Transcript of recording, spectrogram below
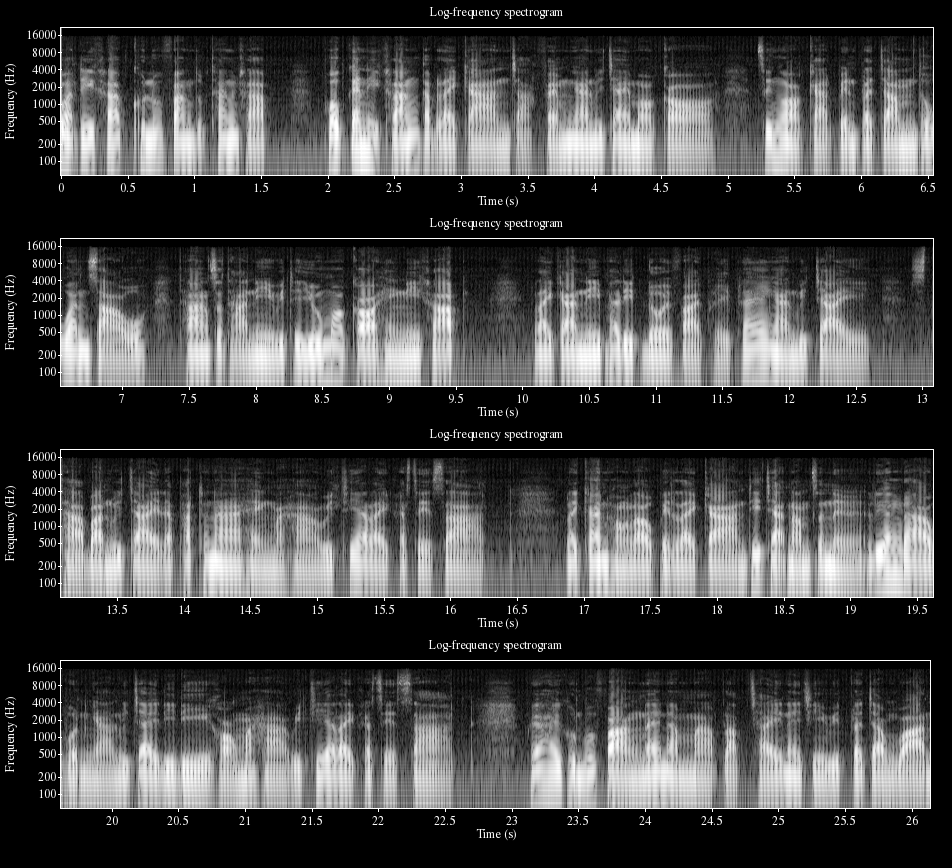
สวัสดีครับ คุณผู้ฟังทุกท่านครับ พบกันอีกครั้งกับรายการจากแฟ้มงานวิจัยมก ซึ่งออกอากาศเป็นประจำทุกวันเสาร์ทางสถานีวิทยุมก แห่งนี้ครับ รายการนี้ผลิตโดยฝ่ายเผยแพร่งานวิจัย สถาบันวิจัยและพัฒนาแห่งมหาวิทยาลัยเกษตรศาสตร์ รายการของเราเป็นรายการที่จะนำเสนอเรื่องราวผลงานวิจัยดี ๆ ของมหาวิทยาลัยเกษตรศาสตร์ เพื่อให้คุณผู้ฟังได้นำมาปรับใช้ในชีวิตประจำวัน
